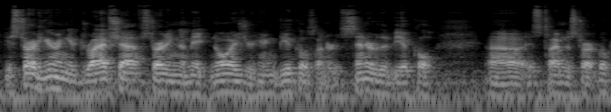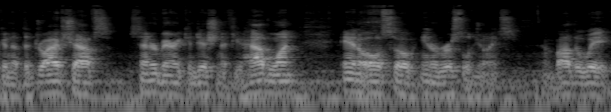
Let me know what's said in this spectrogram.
if you start hearing your drive shaft starting to make noise, you're hearing vehicles under the center of the vehicle, uh, it's time to start looking at the drive shaft's center bearing condition if you have one, and also universal joints. And by the way,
